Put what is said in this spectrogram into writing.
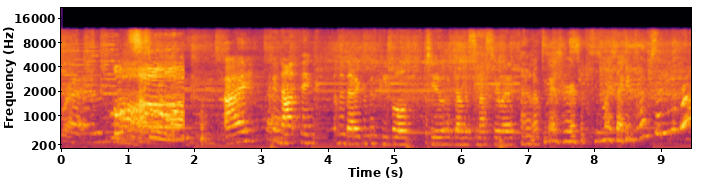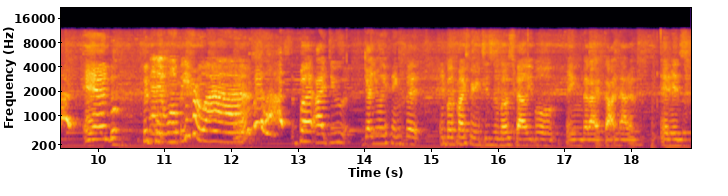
bread. I could not think of a better group of people to have done the semester with. I don't know if you guys heard, but this is my second time studying abroad. And the And it won't be your last. But I do genuinely think that in both my experiences, the most valuable thing that I've gotten out of it is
